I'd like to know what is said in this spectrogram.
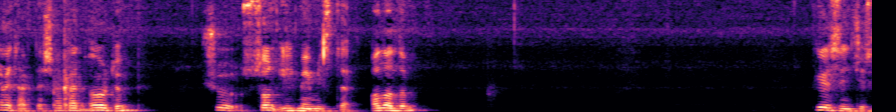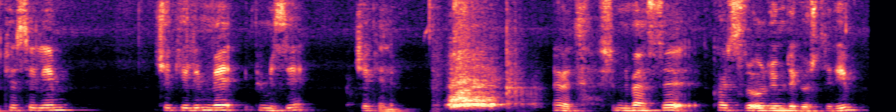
Evet arkadaşlar ben ördüm. Şu son ilmeğimizi de alalım. Bir zincir keselim. Çekelim ve ipimizi çekelim. Evet şimdi ben size kaç sıra ördüğümü de göstereyim.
